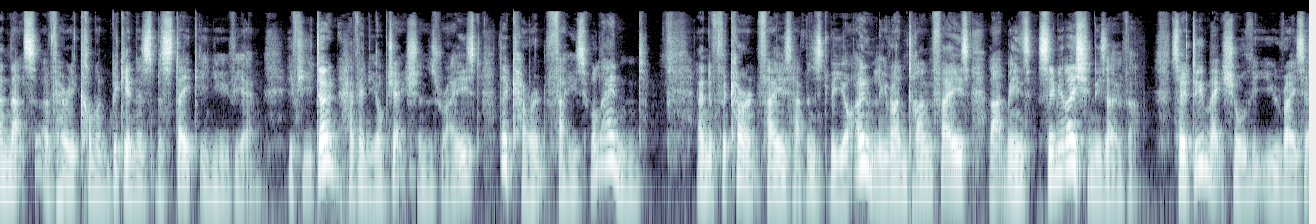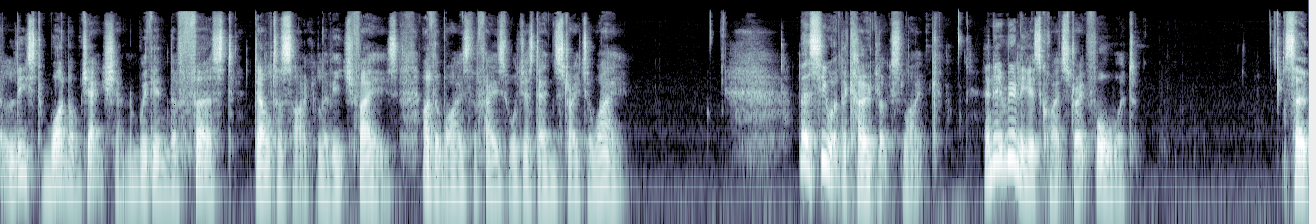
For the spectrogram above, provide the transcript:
and that's a very common beginner's mistake in UVM. If you don't have any objections raised, the current phase will end. And if the current phase happens to be your only runtime phase, that means simulation is over. So do make sure that you raise at least one objection within the first delta cycle of each phase, otherwise the phase will just end straight away. Let's see what the code looks like. And it really is quite straightforward. So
